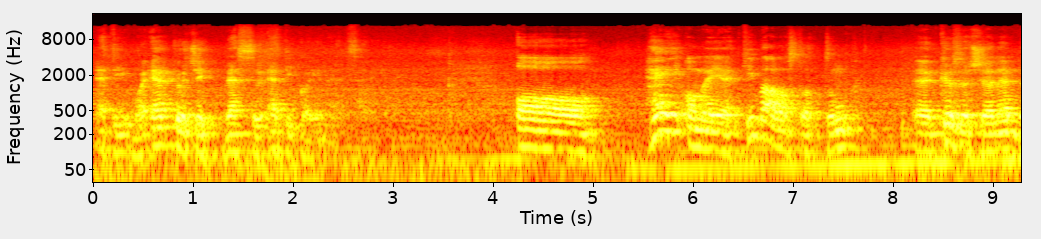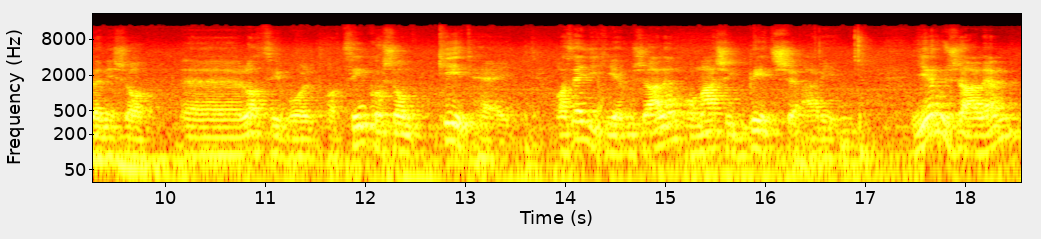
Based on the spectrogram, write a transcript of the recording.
eti, vagy erkölcsi vesző etikai rendszer. A hely, amelyet kiválasztottunk e, közösen ebben is a Eh, Laci volt a cinkosom, két hely. Az egyik Jeruzsálem, a másik Bétseárim. Jeruzsálem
